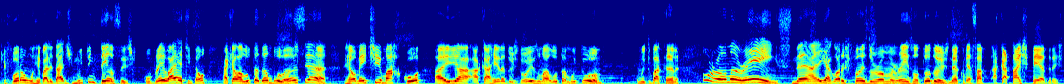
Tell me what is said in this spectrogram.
que foram rivalidades muito intensas. Com o Bray Wyatt, então, aquela luta da ambulância realmente marcou aí a, a carreira dos dois, uma luta muito, muito bacana. O Roman Reigns, né? Aí agora os fãs do Roman Reigns vão todos, né, começar a catar as pedras.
